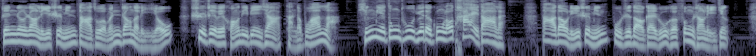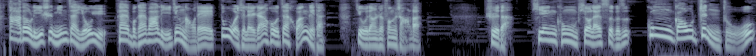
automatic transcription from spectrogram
真正让李世民大做文章的理由，是这位皇帝陛下感到不安了。平灭东突厥的功劳太大了，大到李世民不知道该如何封赏李靖，大到李世民在犹豫该不该把李靖脑袋剁下来，然后再还给他，就当是封赏了。是的，天空飘来四个字：功高震主。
